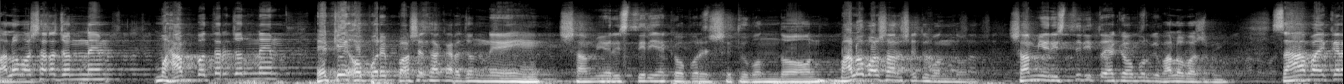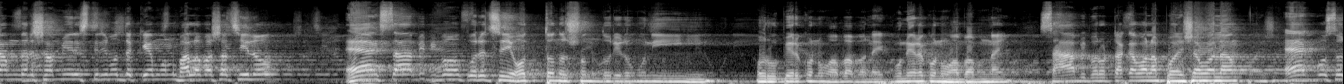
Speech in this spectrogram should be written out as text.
ভালোবাসার জন্যে। মোহাব্বতের জন্যে, একে অপরের পাশে থাকার জন্যে স্বামী আর স্ত্রী একে অপরের সেতু বন্ধন, ভালোবাসার সেতু বন্ধন। স্বামী আর স্ত্রী তো একে অপরকে ভালোবাসবে। সাহাবাই কেরামদের স্বামী স্ত্রীর মধ্যে কেমন ভালোবাসা ছিল? এক সাহাবি বিবাহ করেছে, অত্যন্ত সুন্দরী রমণী। রূপের কোনো অভাব নাই, গুণের কোনো অভাব নাই। সাহাবি বড় টাকাওয়ালা, পয়সাওয়ালা। এক বছর,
